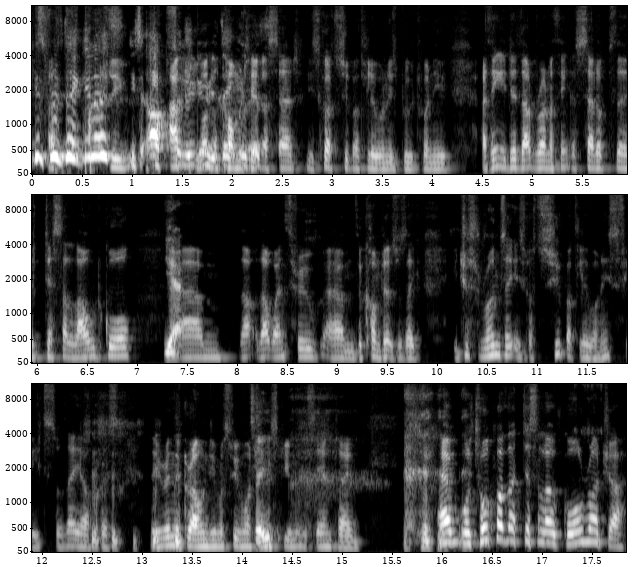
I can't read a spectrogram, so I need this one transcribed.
He's ridiculous. Actually, he's absolutely actually what ridiculous. the commentator said. He's got super glue on his boot when he. I think he did that run. I think to set up the disallowed goal. Yeah. Um, that, that went through. Um, the commentator was like, he just runs it. He's got super glue on his feet. So there you are, Chris. You're in the ground. You must be watching the stream at the same time um, we'll talk about that disallowed goal, Roger.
